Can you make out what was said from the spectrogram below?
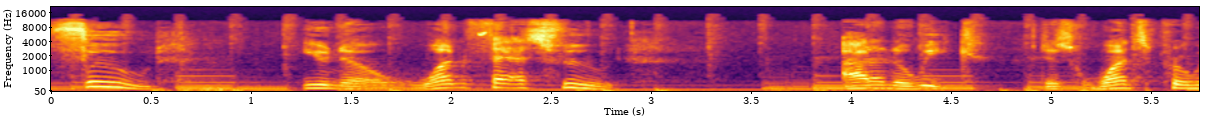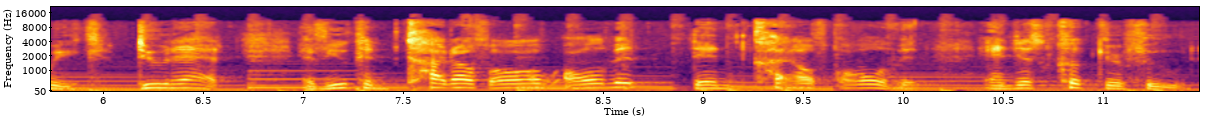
food, you know, one fast food out of the week, just once per week, do that. If you can cut off all, all of it, then cut off all of it and just cook your food.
